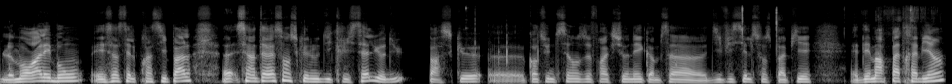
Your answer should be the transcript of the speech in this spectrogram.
le moral est bon, et ça, c'est le principal. Euh, c'est intéressant ce que nous dit Christelle, Yodu. Parce que euh, quand une séance de fractionné comme ça, euh, difficile sur ce papier, elle démarre pas très bien,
